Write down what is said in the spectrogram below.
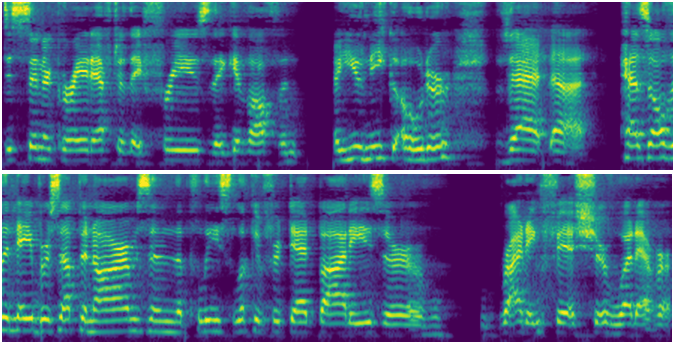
disintegrate after they freeze, they give off an, a unique odor that uh, has all the neighbors up in arms and the police looking for dead bodies or rotting fish or whatever.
